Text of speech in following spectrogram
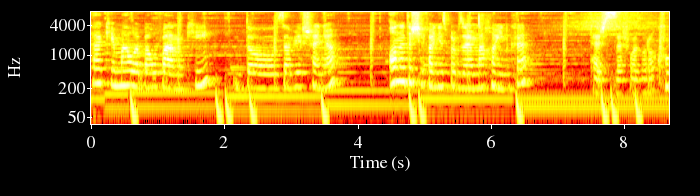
Takie małe bałwanki do zawieszenia. One też się fajnie sprawdzają na choinkę też z zeszłego roku.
